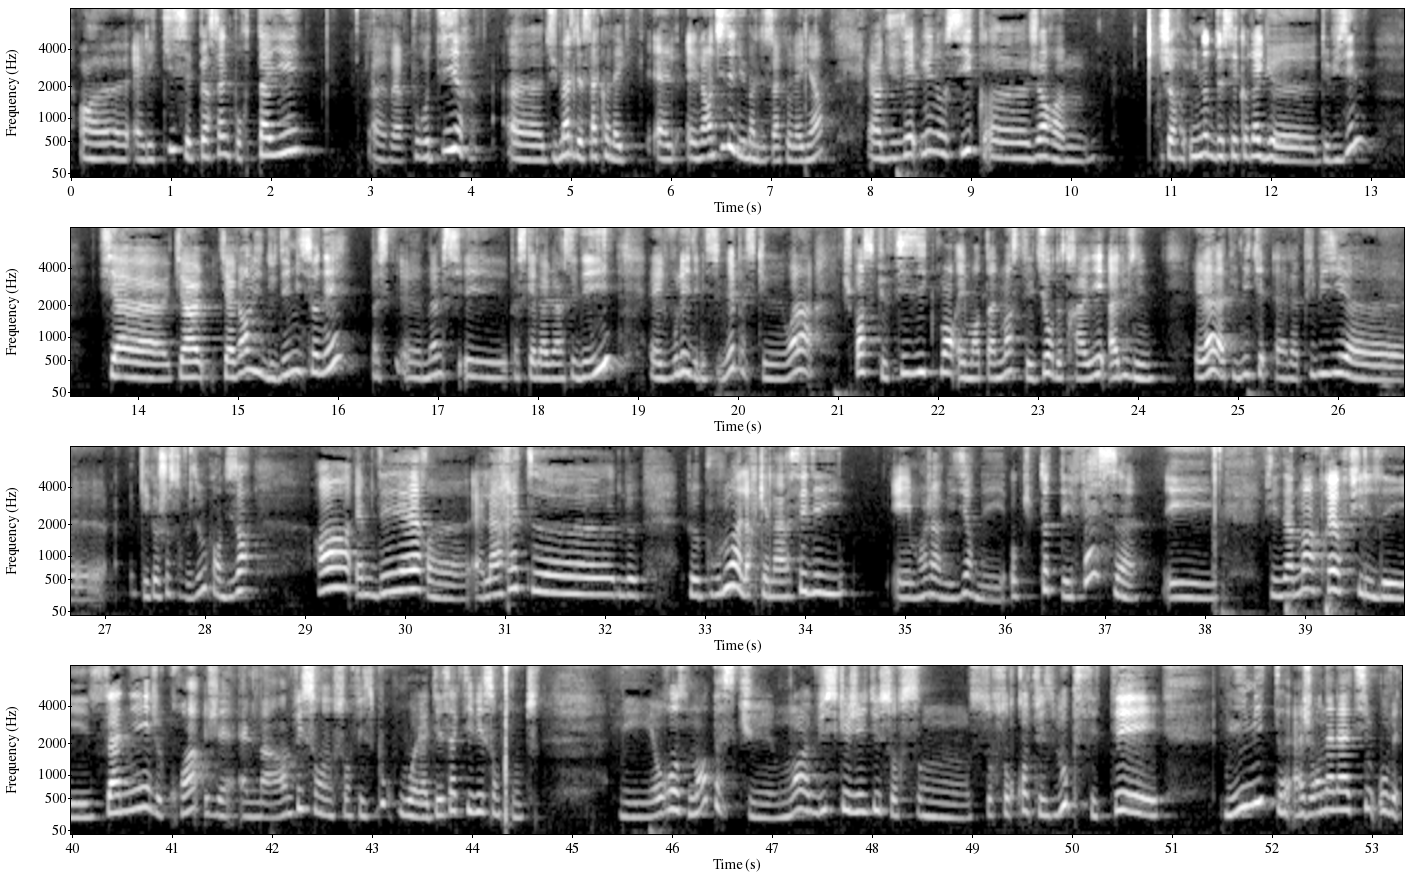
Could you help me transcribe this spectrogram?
Euh, elle est qui cette personne pour tailler, euh, pour dire euh, du mal de sa collègue? Elle, elle en disait du mal de sa collègue. Hein. Elle en disait une aussi, genre, genre une autre de ses collègues de l'usine qui, a, qui, a, qui avait envie de démissionner parce même si parce qu'elle avait un CDI elle voulait démissionner parce que voilà je pense que physiquement et mentalement c'était dur de travailler à l'usine et là elle a publié publié quelque chose sur Facebook en disant oh MDR euh, elle arrête le, le boulot alors qu'elle a un CDI et moi j'ai envie de dire mais occupe-toi de tes fesses et finalement après au fil des années je crois elle m'a enlevé son, son Facebook ou elle a désactivé son compte mais heureusement, parce que moi, vu ce que j'ai vu sur son, sur son compte Facebook, c'était limite un journal intime ouvert.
